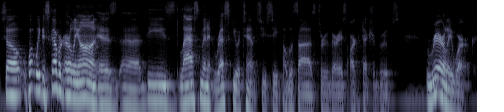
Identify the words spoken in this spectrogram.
So what we discovered early on is uh, these last minute rescue attempts you see publicized through various architecture groups rarely work.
